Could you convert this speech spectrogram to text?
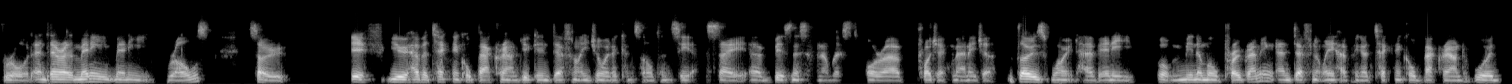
broad, and there are many many roles. So if you have a technical background, you can definitely join a consultancy, say a business analyst or a project manager. Those won't have any or minimal programming, and definitely having a technical background would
